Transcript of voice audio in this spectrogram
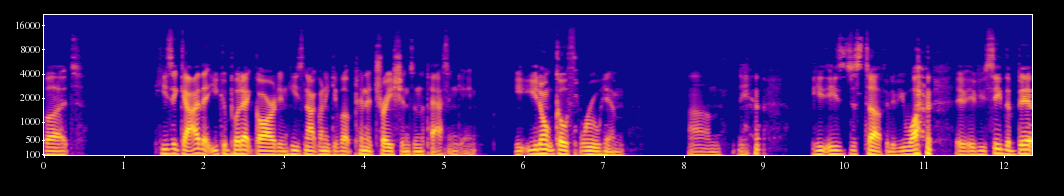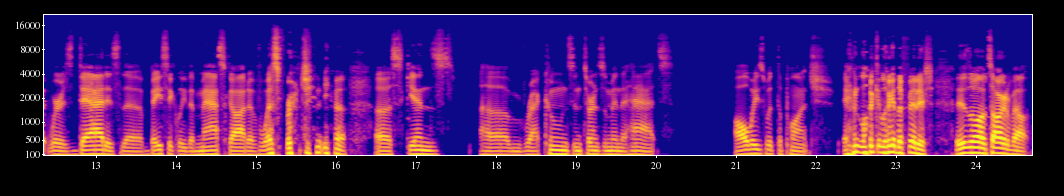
but he's a guy that you could put at guard and he's not going to give up penetrations in the passing game. You, you don't go through him. Um, he, he's just tough. And if you want, if you see the bit where his dad is the basically the mascot of West Virginia, uh, skins um, raccoons and turns them into hats, always with the punch. And look at look at the finish. This is what I'm talking about.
